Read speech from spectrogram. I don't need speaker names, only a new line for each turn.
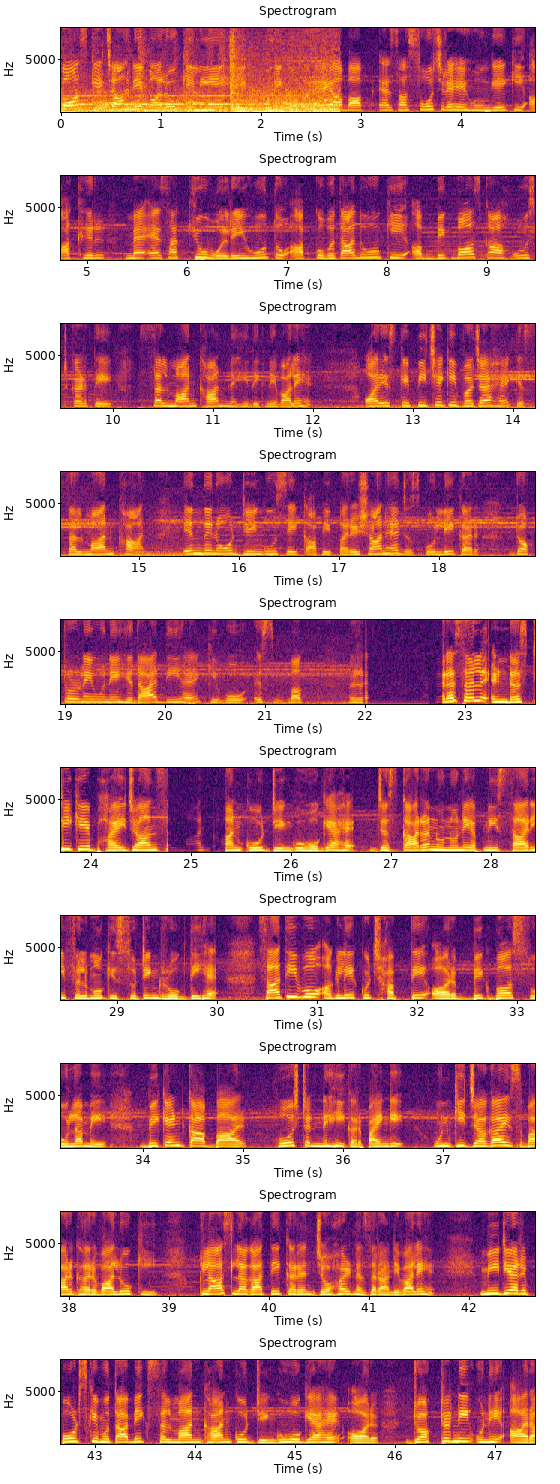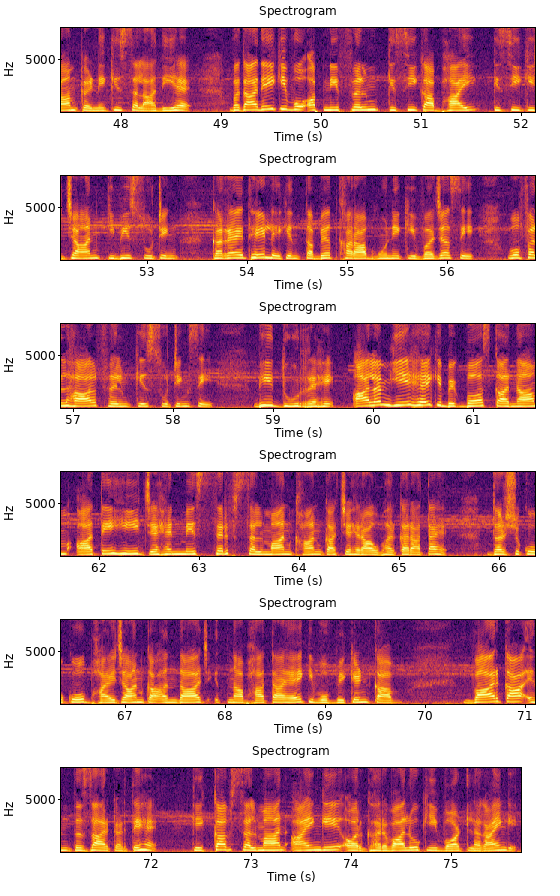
के चाहने वालों के लिए एक बुरी खबर है। अब आप ऐसा सोच रहे होंगे कि आखिर मैं ऐसा क्यों बोल रही हूँ? तो आपको बता दूँ कि अब बिग बॉस का होस्ट करते सलमान खान नहीं दिखने वाले हैं। और इसके पीछे की वजह है कि सलमान खान इन दिनों डेंगू से काफ़ी परेशान है, जिसको लेकर डॉक्टरों ने उन्हें हिदायत दी है कि वो इस वक्त दरअसल इंडस्ट्री के भाईजान सलमान खान को डेंगू हो गया है, जिस कारण उन्होंने अपनी सारी फ़िल्मों की शूटिंग रोक दी है। साथ ही वो अगले कुछ हफ़्ते और बिग बॉस 16 में वीकेंड का बार होस्ट नहीं कर पाएँगे। उनकी जगह इस बार घर वालों की क्लास लगाते करण जौहर नज़र आने वाले हैं। मीडिया रिपोर्ट्स के मुताबिक सलमान खान को डेंगू हो गया है और डॉक्टर ने उन्हें आराम करने की सलाह दी है। बता दें कि वो अपनी फ़िल्म किसी का भाई, किसी की जान की भी शूटिंग कर रहे थे, लेकिन तबीयत खराब होने की वजह से वो फ़िलहाल फ़िल्म की शूटिंग से भी दूर रहे। आलम यह है कि बिग बॉस का नाम आते ही जहन में सिर्फ़ सलमान खान का चेहरा उभर कर आता है। दर्शकों को भाईजान का अंदाज इतना भाता है कि वो वीकेंड का वार का इंतज़ार करते हैं कि कब सलमान आएँगे और घर वालों की वोट लगाएँगे।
